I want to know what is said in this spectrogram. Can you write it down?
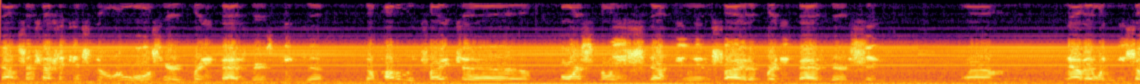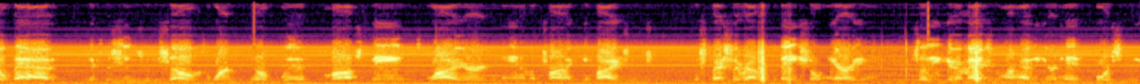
Now, since that's against the rules here at Freddy Fazbear's Pizza, they'll probably try to forcefully stuff you inside a Freddy Fazbear suit. Um, now, that wouldn't be so bad if the suits themselves weren't filled with cross beams, wires, and animatronic devices especially around the facial area. So you can imagine how having your head forcibly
